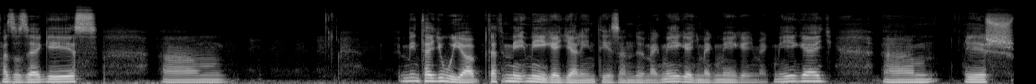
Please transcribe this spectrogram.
ez az egész um, mint egy újabb, tehát még egy elintézendő, meg még egy, meg még egy, meg még egy. Um, és,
